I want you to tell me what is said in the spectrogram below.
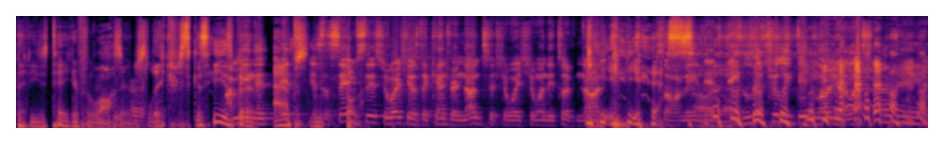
that he's taken from the Los Angeles Lakers because he's I been mean, an it, it's, absolute. it's the same situation as the Kendrick Nunn situation when they took Nunn. yes. So I mean, oh, they, they literally didn't learn their lesson. I mean,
